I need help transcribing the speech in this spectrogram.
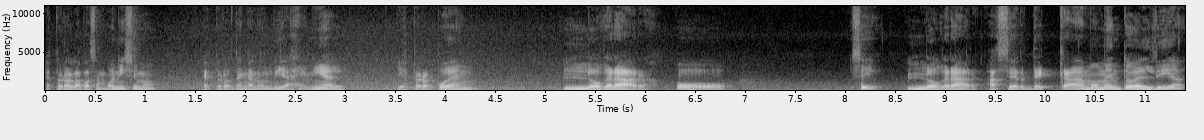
Espero la pasen buenísimo, espero tengan un día genial y espero puedan lograr o ¿sí? lograr hacer de cada momento del día,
